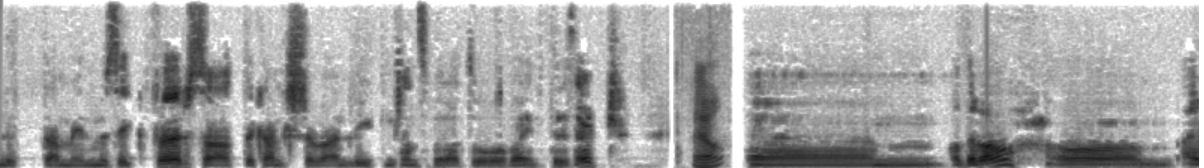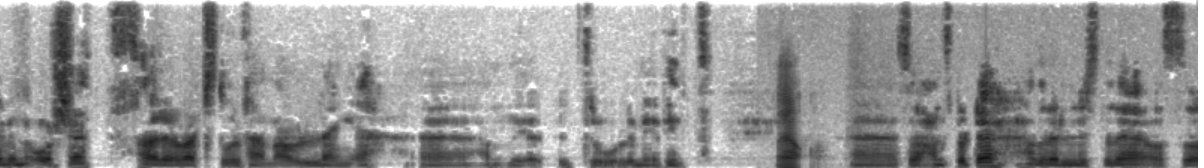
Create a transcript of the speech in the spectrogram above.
litt av min musikk før, så at det kanskje var en liten sjanse for at hun var interessert. Ja. Eh, og det var. Og Eivind Aarseth har jeg vært stor fan av lenge. Eh, han gjør utrolig mye fint. Ja. Eh, Så han spurte, hadde veldig lyst til det. Og så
